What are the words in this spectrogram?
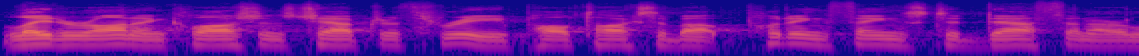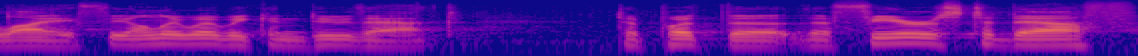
Later on in Colossians chapter 3, Paul talks about putting things to death in our life. The only way we can do that, to put the, the fears to death,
